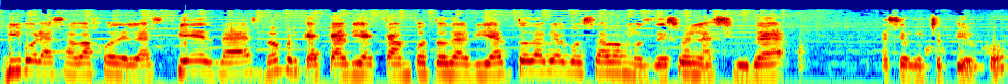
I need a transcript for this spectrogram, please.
víboras abajo de las piedras, ¿no? Porque acá había campo todavía, todavía gozábamos de eso en la ciudad, hace mucho tiempo.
